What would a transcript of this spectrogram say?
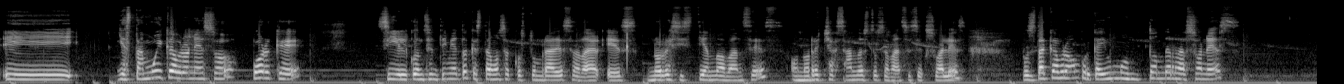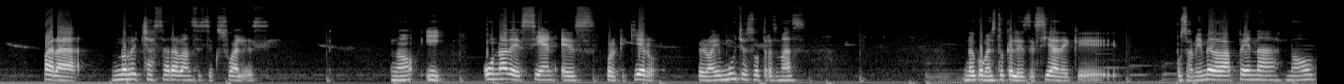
Y, y está muy cabrón eso porque si el consentimiento que estamos acostumbrados a dar es no resistiendo avances o no rechazando estos avances sexuales, pues está cabrón porque hay un montón de razones para no rechazar avances sexuales. ¿No? Y una de 100 es porque quiero, pero hay muchas otras más. No como esto que les decía de que pues a mí me daba pena, ¿no?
